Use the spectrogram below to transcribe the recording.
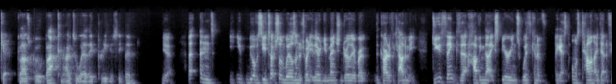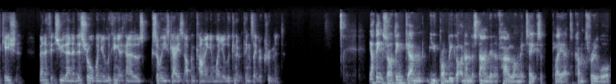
get Glasgow back now to where they've previously been. Yeah, and you, you obviously you touched on Wales under 20 there and you mentioned earlier about the Cardiff Academy. Do you think that having that experience with kind of, I guess, almost talent identification benefits you then in this role when you're looking at kind of those some of these guys up and coming and when you're looking at things like recruitment? Yeah, I think so. I think um, you probably got an understanding of how long it takes a player to come through, or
